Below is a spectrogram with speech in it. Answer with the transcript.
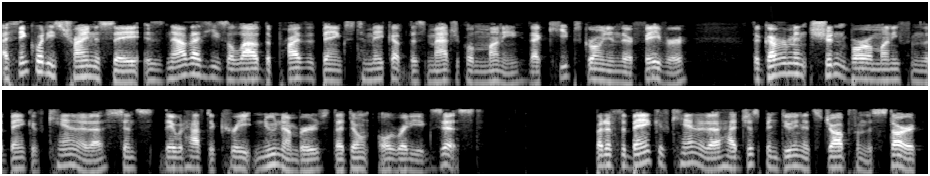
I think what he's trying to say is now that he's allowed the private banks to make up this magical money that keeps growing in their favor, the government shouldn't borrow money from the Bank of Canada since they would have to create new numbers that don't already exist. But if the Bank of Canada had just been doing its job from the start,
